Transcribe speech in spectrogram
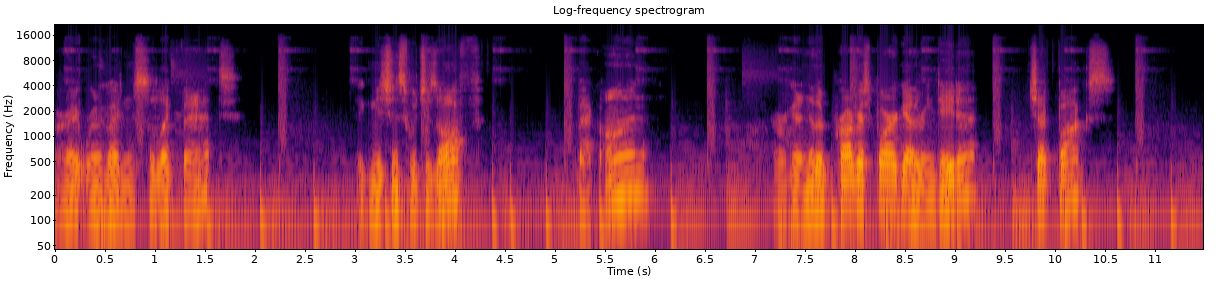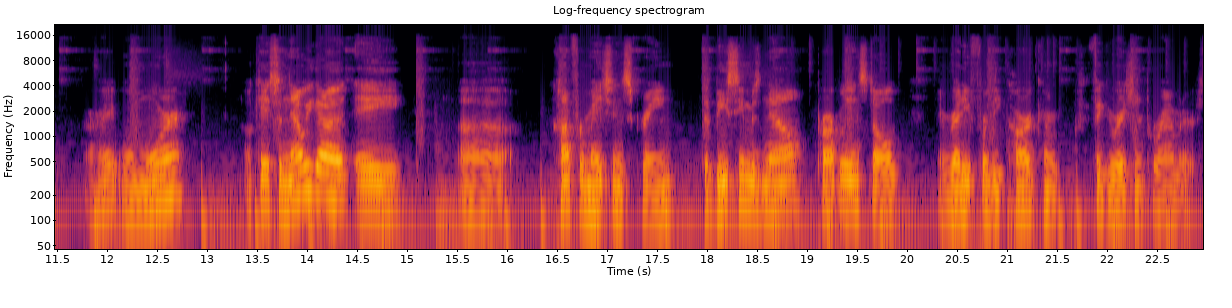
All right, we're going to go ahead and select that. Ignition switch is off. Back on. All right, we got another progress bar gathering data. Checkbox. All right, one more. Okay, so now we got a uh, confirmation screen. The BCM is now properly installed and ready for the car configuration parameters.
